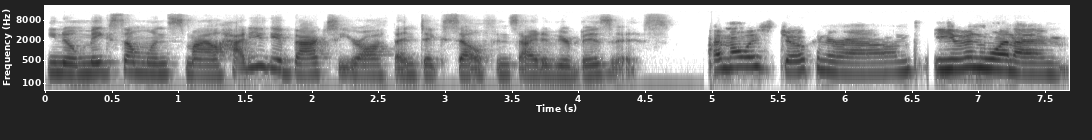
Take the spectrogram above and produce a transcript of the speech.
You know make someone smile. How do you get back to your authentic self inside of your business? I'm always joking around. Even when i'm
